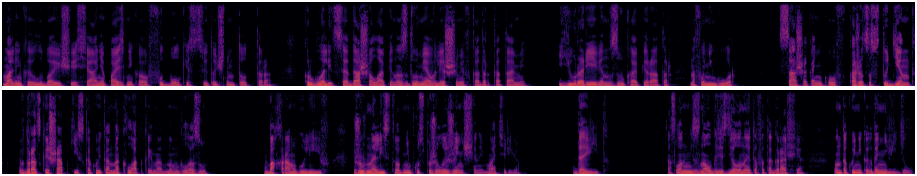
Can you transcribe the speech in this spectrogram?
Маленькая улыбающаяся Аня Пазникова в футболке с цветочным Тоттера, круглолицая Даша Лапина с двумя влезшими в кадр котами, Юра Ревин, звукооператор, на фоне гор, Саша Коньков, кажется, студент, в дурацкой шапке и с какой-то накладкой на одном глазу. Бахрам Гулиев, журналист в обнимку с пожилой женщиной, матерью. Давид. Аслан не знал, где сделана эта фотография, он такой никогда не видел.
